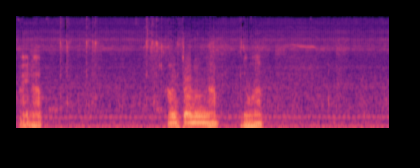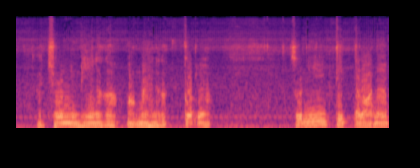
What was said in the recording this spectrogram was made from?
ไปครับเอาอีกตัวหนึ่งครับดูครับชนหนึ่งทีแล้วก็ออกมาแล้วก็กดเลยครับสูตรนี้ติดตลอดนะครับ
